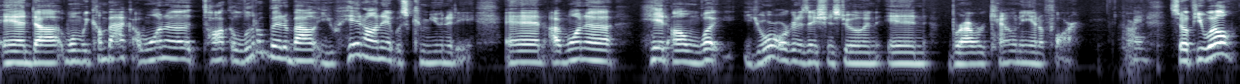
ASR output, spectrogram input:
And uh, when we come back, I want to talk a little bit about you hit on it was community, and I want to hit on what your organization is doing in Broward County and afar. So if you will,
